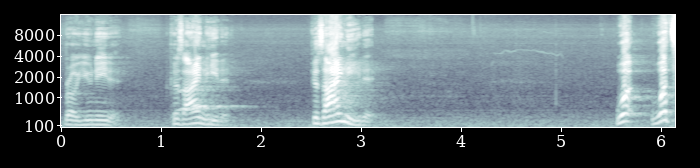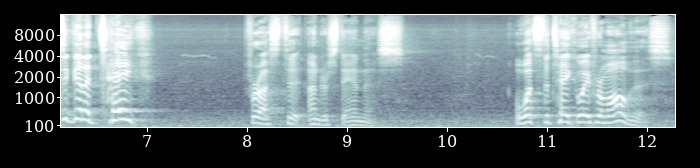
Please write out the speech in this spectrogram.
Bro, you need it. Because I need it. Because I need it. What, what's it going to take for us to understand this? What's the takeaway from all of this?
